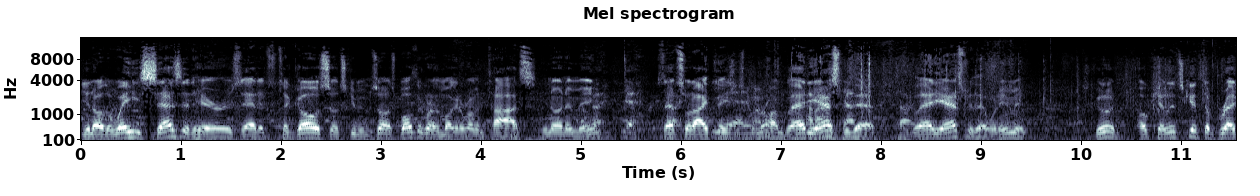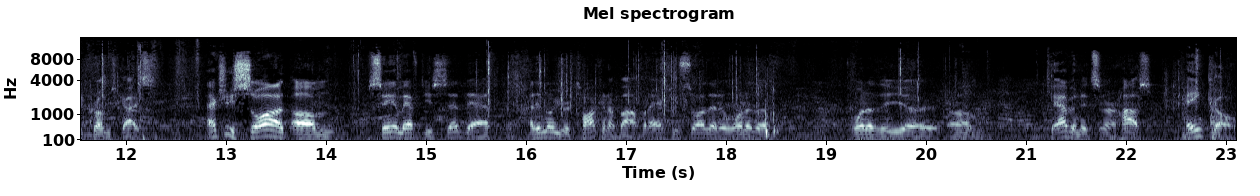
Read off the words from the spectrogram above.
you know, the way he says it here is that it's to go, so it's giving him zones. Both are going to mug and rum and tots. You know what I mean? Okay, yeah. That's what I think. Yeah, I didn't no, wanna I'm glad you asked me that. Sorry. I'm glad you asked me that. What do you mean? It's good. Okay, let's get the breadcrumbs, guys. I actually saw it, um, Sam, after you said that. I didn't know you were talking about, but I actually saw that in one of the one of the uh, um, cabinets in our house. Panko.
